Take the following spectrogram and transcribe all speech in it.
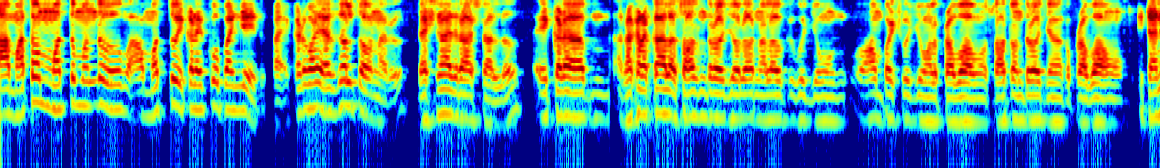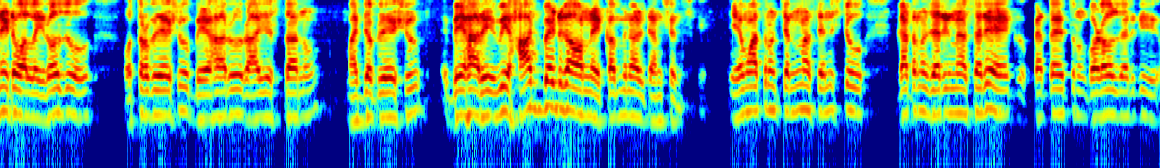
ఆ మతం మొత్తం ముందు ఆ మత్తు ఇక్కడ ఎక్కువ పనిచేయదు. ఇక్కడ కూడా ఎజలుతో ఉన్నారు దక్షిణాది రాష్ట్రాల్లో. ఇక్కడ రకరకాల స్వాతంత్రోద్యమంలో నలౌకిక ఉద్యమం వామపక్ష ఉద్యమాల ప్రభావం స్వాతంత్రోద్యమం యొక్క ప్రభావం ఇటన్నిటి వల్ల ఈరోజు ఉత్తరప్రదేశ్ బీహారు రాజస్థాను మధ్యప్రదేశ్ బీహార్ ఇవి హార్ట్ బెడ్గా ఉన్నాయి కమ్యూనల్ టెన్షన్స్కి. ఏమాత్రం చిన్న సెన్సిటివ్ ఘటన జరిగినా సరే పెద్ద ఎత్తున గొడవలు జరిగి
